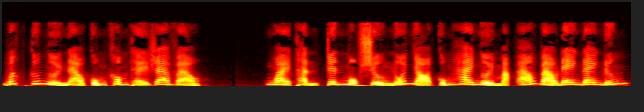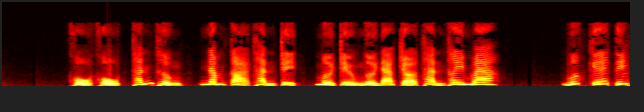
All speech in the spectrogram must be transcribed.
bất cứ người nào cũng không thể ra vào. Ngoài thành trên một sườn nối nhỏ cũng hai người mặc áo bào đen đang đứng. Khụ khụ, thánh thượng, năm tòa thành trì, 10 triệu người đã trở thành thây ma. Bước kế tiếp,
